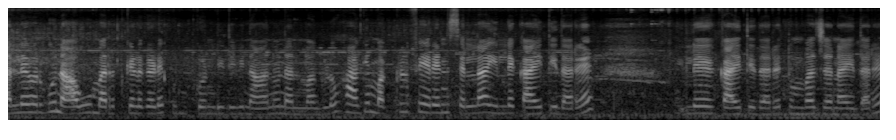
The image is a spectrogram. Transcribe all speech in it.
ಅಲ್ಲಿವರೆಗೂ ನಾವು ಮರದ ಕೆಳಗಡೆ ಕುಂತ್ಕೊಂಡಿದ್ದೀವಿ ನಾನು ನನ್ನ ಮಗಳು. ಹಾಗೆ ಮಕ್ಕಳ ಪೇರೆಂಟ್ಸ್ ಎಲ್ಲ ಇಲ್ಲೇ ಕಾಯ್ತಿದ್ದಾರೆ. ಇಲ್ಲೇ ಕಾಯ್ತಿದ್ದಾರೆ, ತುಂಬ ಜನ ಇದ್ದಾರೆ.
